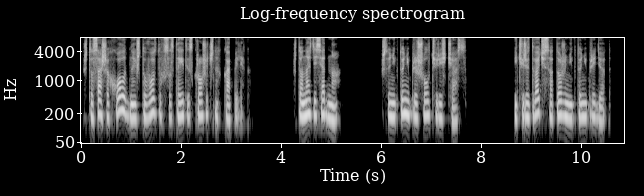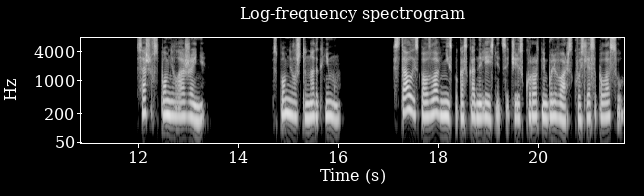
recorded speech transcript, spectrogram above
Что Саше холодно и что воздух состоит из крошечных капелек. Что она здесь одна. Что никто не пришел через час. И через два часа тоже никто не придет. Саша вспомнила о Жене. Вспомнила, что надо к нему. Встала и сползла вниз по каскадной лестнице через курортный бульвар сквозь лесополосу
